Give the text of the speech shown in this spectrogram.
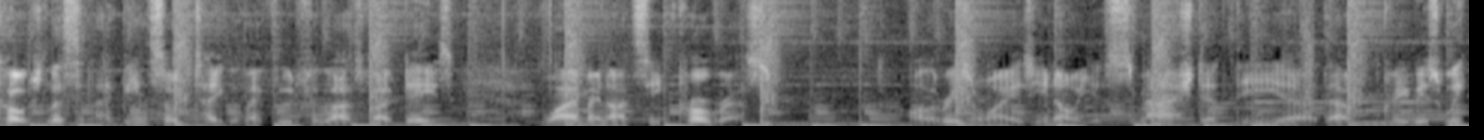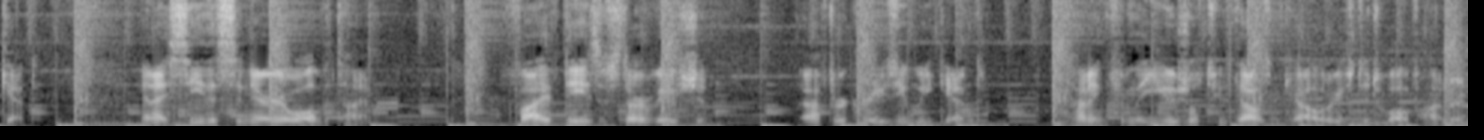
Coach, listen, I've been so tight with my food for the last five days. Why am I not seeing progress? Well, the reason why is you know you smashed it the uh, that previous weekend, and I see this scenario all the time. Five days of starvation after a crazy weekend, cutting from the usual 2,000 calories to 1,200.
